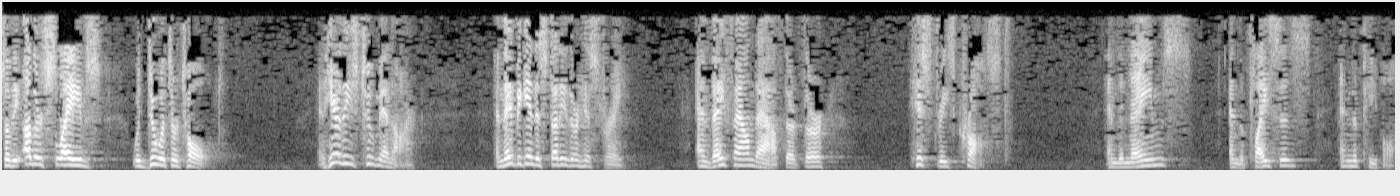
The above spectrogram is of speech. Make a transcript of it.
so the other slaves would do what they're told. And here these two men are. And they begin to study their history. And they found out that their histories crossed. And the names and the places and the people.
